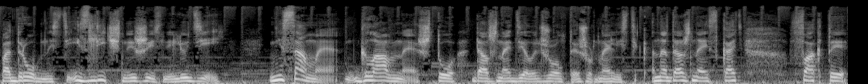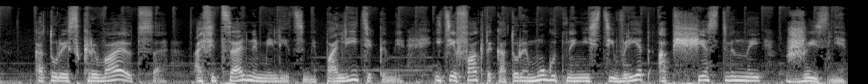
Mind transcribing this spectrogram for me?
подробности из личной жизни людей не самое главное, что должна делать желтая журналистика. Она должна искать факты которые скрываются официальными лицами, политиками, и те факты, которые могут нанести вред общественной жизни.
